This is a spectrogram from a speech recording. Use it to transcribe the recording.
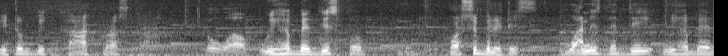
It will be Ka cross Ka. Oh wow. We have uh, these possibilities. One is that the, we have a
